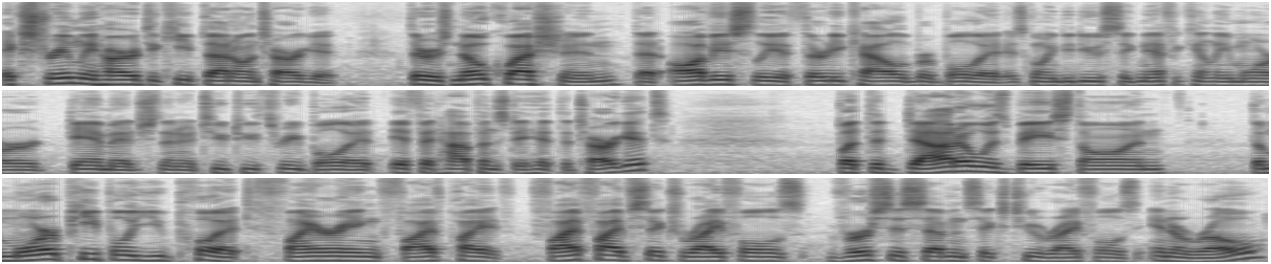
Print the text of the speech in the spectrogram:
extremely hard to keep that on target. There is no question that obviously a 30 caliber bullet is going to do significantly more damage than a 223 bullet if it happens to hit the target. But the data was based on the more people you put firing 556 rifles versus 762 rifles in a row,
